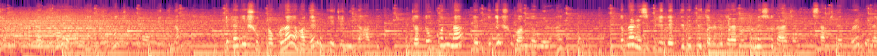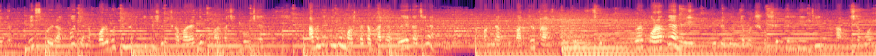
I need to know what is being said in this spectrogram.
চামচ গোটা জিরে এবং এক চামচ মৌরি দিলাম। এটাকে শুকনো খোলায় আমাদের ভেজে নিতে হবে। যতক্ষণ না এর থেকে সুগন্ধ বের হয়। তোমরা রেসিপিটি দেখতে দেখতে চ্যানেলে যারা নতুন এসছো, তারা চ্যানেলটি সাবস্ক্রাইব করে বেল আইকনটি প্রেস করে রাখো, যেন পরবর্তী নোটিফিকেশন সবার আগে তোমার কাছে পৌঁছায়। আমাদের কিন্তু মশলাটা ভাজা হয়ে গেছে আমি অন্য একটি পাত্রে ট্রান্সফার করে দিয়েছি এবার কড়াতে আমি দু টেবিল চামচ সর্ষের তেল দিয়েছি, হাফ চামচ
